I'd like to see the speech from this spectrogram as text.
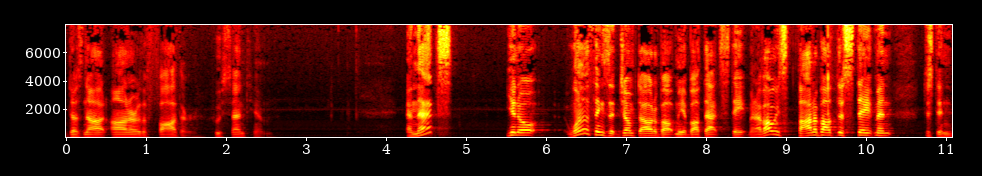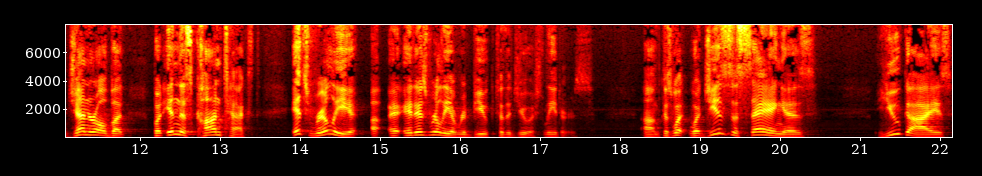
does not honor the Father who sent him. And that's, you know, one of the things that jumped out about me about that statement. I've always thought about this statement just in general, but, but in this context, it's really, uh, it is really a rebuke to the Jewish leaders. Because um, what, what Jesus is saying is, you guys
